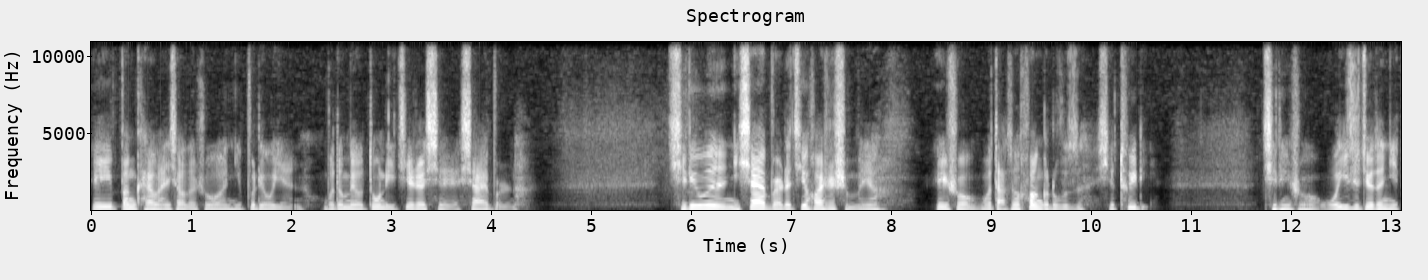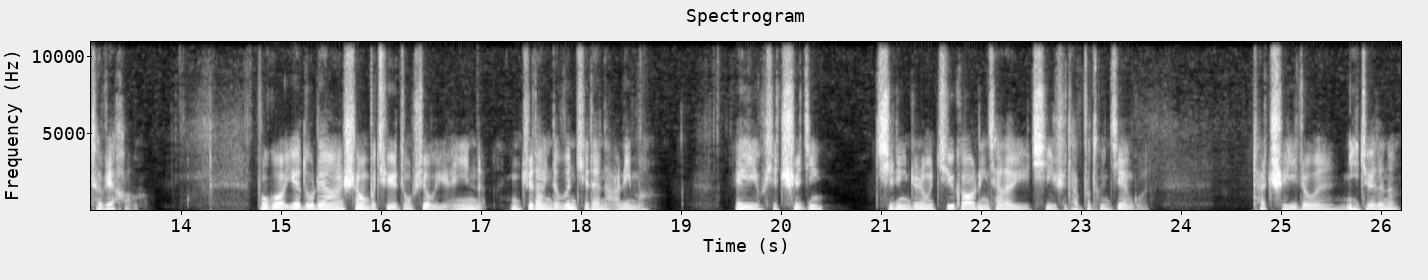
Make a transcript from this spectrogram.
A 半开玩笑的说：“你不留言，我都没有动力接着写下一本呢。”麒麟问：“你下一本的计划是什么呀？”A 说：“我打算换个路子，写推理。”麒麟说：“我一直觉得你特别好，不过阅读量上不去总是有原因的。你知道你的问题在哪里吗？”A 有些吃惊，麒麟这种居高临下的语气是他不曾见过的。他迟疑着问：“你觉得呢？”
